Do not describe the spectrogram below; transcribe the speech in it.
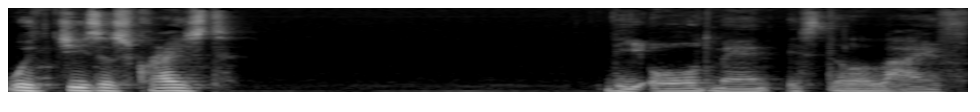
with Jesus Christ. The old man is still alive.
